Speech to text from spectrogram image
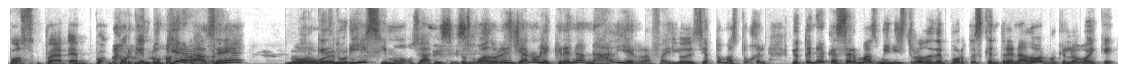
pues eh, por quien tú quieras, ¿eh? Porque es durísimo. O sea, los jugadores ya no le creen a nadie, Rafa. Y lo decía Tomás Tuchel. Yo tenía que ser más ministro de deportes que entrenador, porque luego hay que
